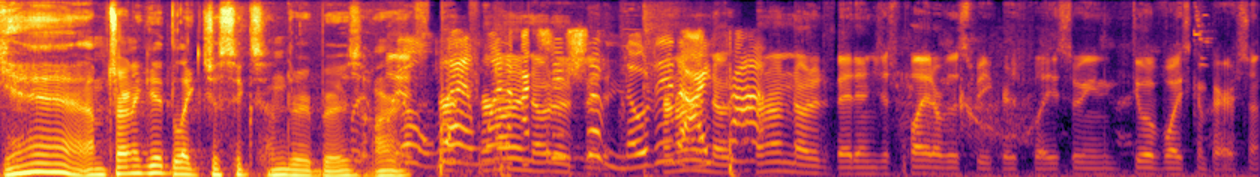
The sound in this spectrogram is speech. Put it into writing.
Yeah, I'm trying to get like just 600, bro. It's hard. No, Turn- when, turn when on I a noted see vid- noted, Turn on, I a turn can't. on noted vid and just play it over the speakers, please, so we can do a voice comparison.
